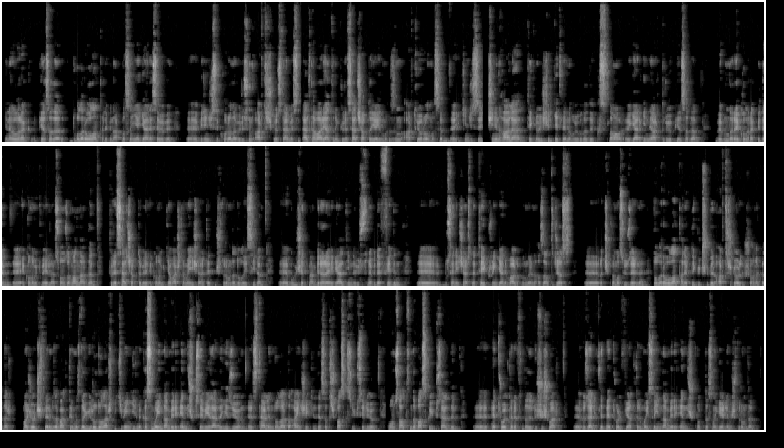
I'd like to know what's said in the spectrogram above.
Genel olarak piyasada dolara olan talebin artmasının yegane sebebi e, birincisi koronavirüsün artış göstermesi, delta varyantının küresel çapta yayılma hızının artıyor olması, e, ikincisi Çin'in hala teknoloji şirketlerine uyguladığı kısıtlama e, gerginliği arttırıyor piyasada ve bunlara ek olarak bir de e, ekonomik veriler son zamanlarda küresel çapta bir ekonomik yavaşlamaya işaret etmiş durumda. Dolayısıyla e, bu üç etmen bir araya geldiğinde üstüne bir de Fed'in e, bu sene içerisinde tapering yani varlık alımlarını azaltacağız e, açıklaması üzerine dolara olan talepte güçlü bir artış gördük şu ana kadar. Major çiftlerimize baktığımızda Euro dolar 2020 Kasım ayından beri en düşük seviyelerde geziyor. E, sterlin dolar da aynı şekilde satış baskısı yükseliyor. Ons altında baskı yükseldi. E, petrol tarafında da düşüş var. Özellikle petrol fiyatları Mayıs ayından beri en düşük noktasına gerilemiş durumda.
